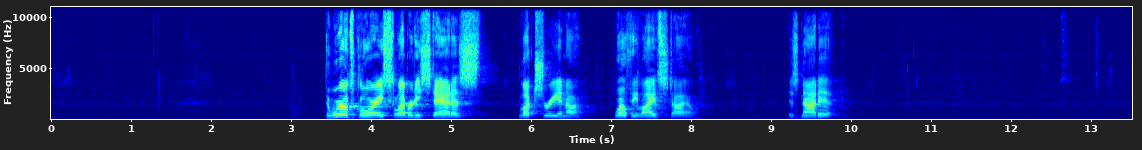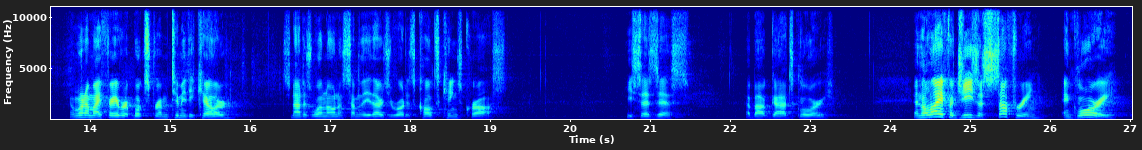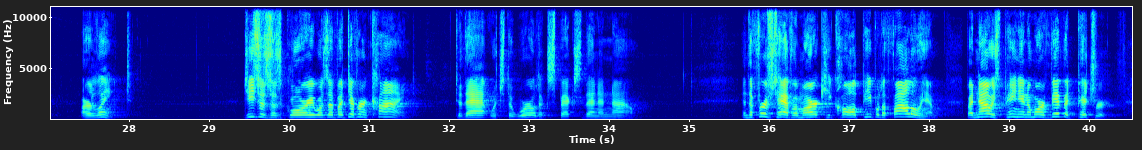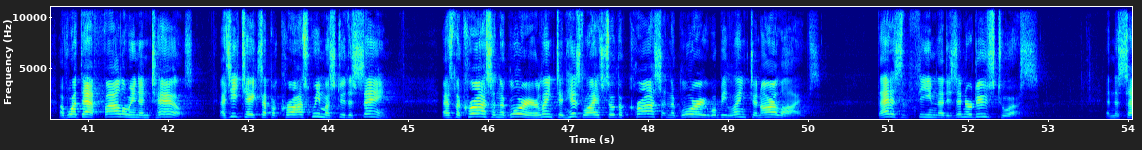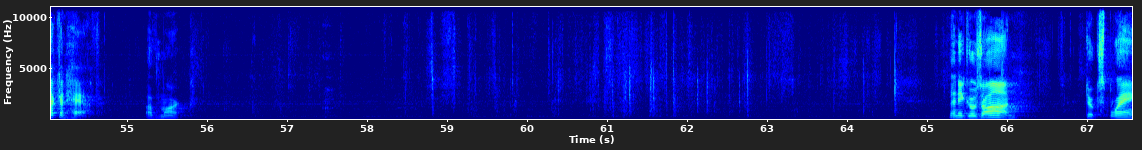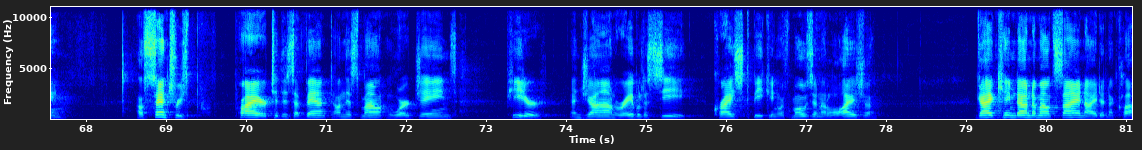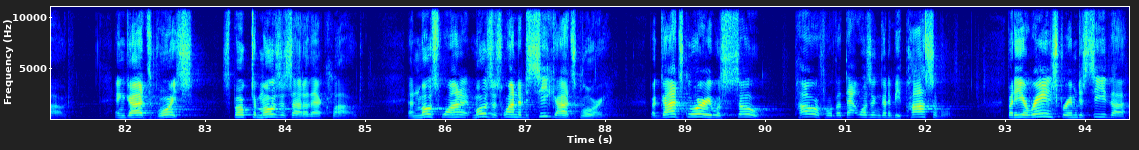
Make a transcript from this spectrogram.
The world's glory, celebrity status, luxury, and a wealthy lifestyle is not it. And one of my favorite books from Timothy Keller, it's not as well known as some of the others he wrote, it's called King's Cross he says this about God's glory. And the life of Jesus, suffering and glory are linked. Jesus' glory was of a different kind to that which the world expects then and now. In the first half of Mark, he called people to follow him, but now he's painting a more vivid picture of what that following entails. As he takes up a cross, we must do the same. As the cross and the glory are linked in his life, so the cross and the glory will be linked in our lives. That is the theme that is introduced to us in the second half of Mark. Then he goes on to explain how centuries prior to this event on this mountain where James, Peter, and John were able to see Christ speaking with Moses and Elijah, God came down to Mount Sinai in a cloud, and God's voice spoke to Moses out of that cloud. And wanted, Moses wanted to see God's glory, but God's glory was so powerful that that wasn't going to be possible. But he arranged for him to see the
